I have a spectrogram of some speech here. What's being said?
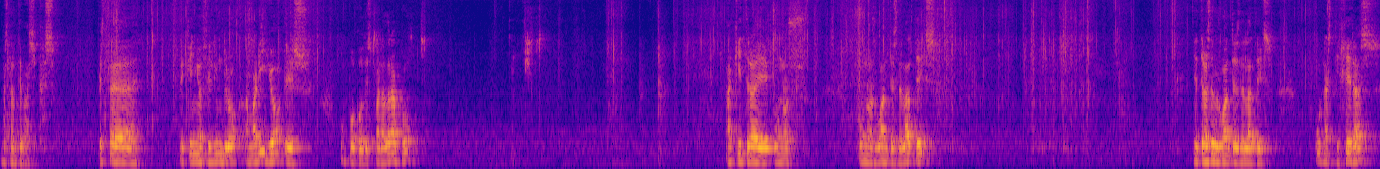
bastante básicas. Este pequeño cilindro amarillo es un poco de esparadrapo. Aquí trae unos unos guantes de látex. Detrás de los guantes de látex unas tijeras.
